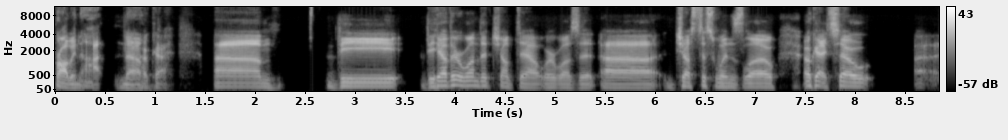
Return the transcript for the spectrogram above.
Probably not. No. Okay. Um the the other one that jumped out, where was it? Uh Justice Winslow. Okay, so uh,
